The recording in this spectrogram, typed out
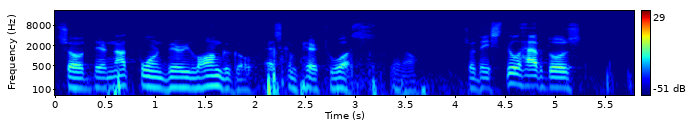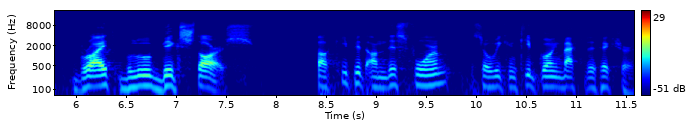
so they're not formed very long ago as compared to us, you know. So they still have those bright blue big stars. I'll keep it on this form so we can keep going back to the picture.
